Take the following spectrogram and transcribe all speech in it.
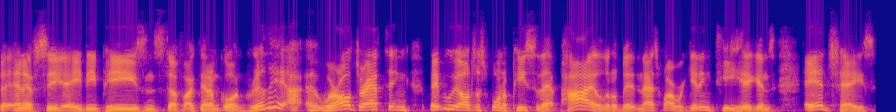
the NFFC ADPs and stuff like that. I'm going, really? I, we're all drafting. Maybe we all just want a piece of that pie a little bit, and that's why we're getting Tee Higgins and Chase.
